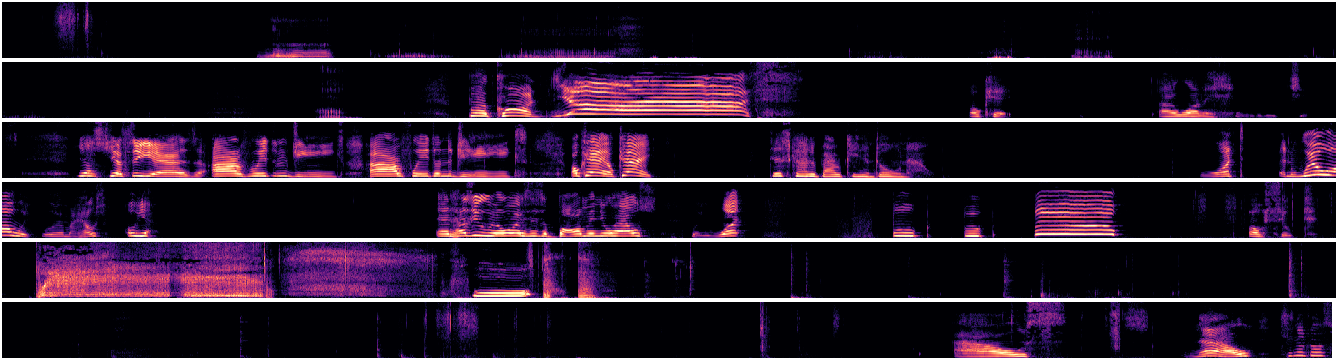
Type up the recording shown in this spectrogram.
But con, yes! Okay. I want him to be jeans. Yes, yes, yes. I'm the jeans. I'm free on the jeans. Okay, okay. We just got a Battle King and Dole now. What? And where are we? We're in my house? Oh, yeah. And has he realized there's a bomb in your house? Wait, what? Boop, boop, boop. Oh, shoot. Oh.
